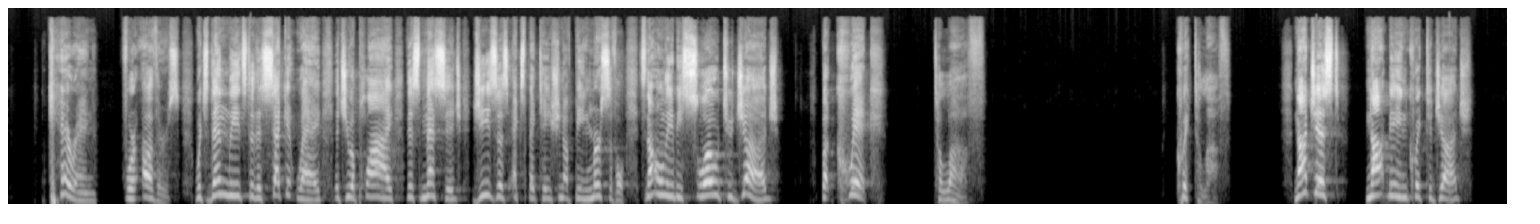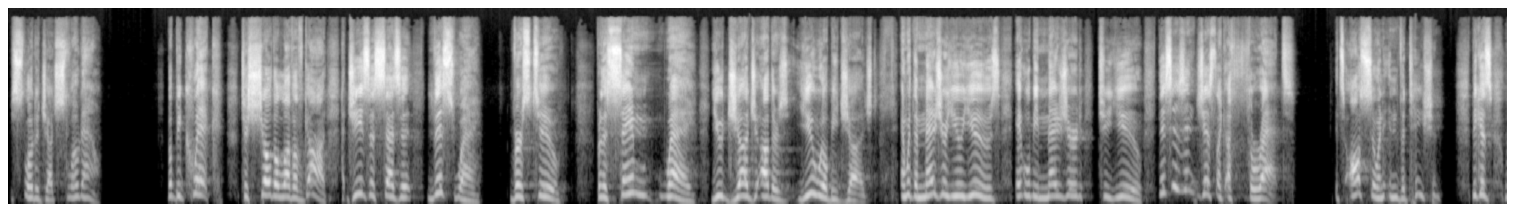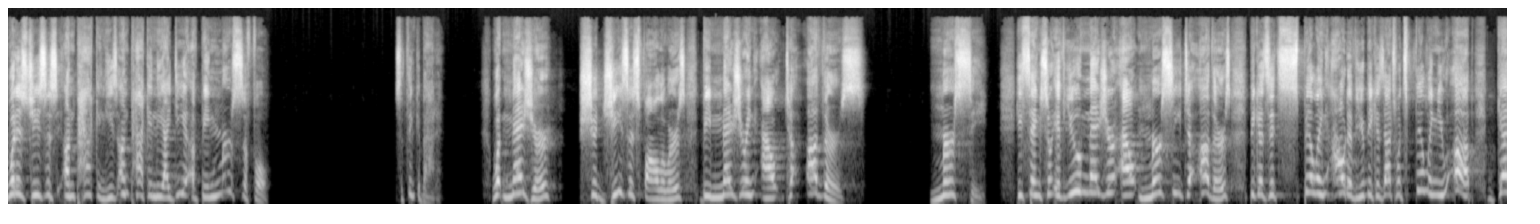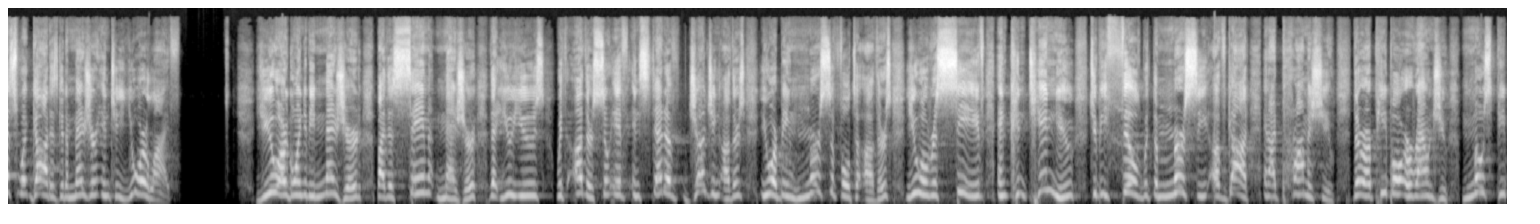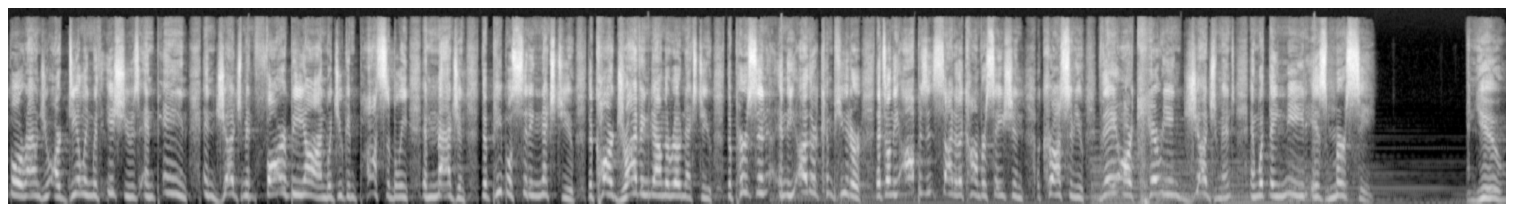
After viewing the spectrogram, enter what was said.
caring for others, which then leads to the second way that you apply this message, Jesus' expectation of being merciful. It's not only to be slow to judge, but quick to love quick to love. Not just not being quick to judge, be slow to judge, slow down. But be quick to show the love of God. Jesus says it this way, verse 2 For the same way you judge others, you will be judged. And with the measure you use, it will be measured to you. This isn't just like a threat, it's also an invitation. Because what is Jesus unpacking? He's unpacking the idea of being merciful. So think about it. What measure should Jesus followers be measuring out to others? Mercy. He's saying, so if you measure out mercy to others because it's spilling out of you, because that's what's filling you up, guess what God is going to measure into your life? You are going to be measured by the same measure that you use with others. So, if instead of judging others, you are being merciful to others, you will receive and continue to be filled with the mercy of God. And I promise you, there are people around you, most people around you are dealing with issues and pain and judgment far beyond what you can possibly imagine. The people sitting next to you, the car driving down the road next to you, the person in the other computer that's on the opposite side of the conversation across from you, they are carrying judgment, and what they need is mercy. And you,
